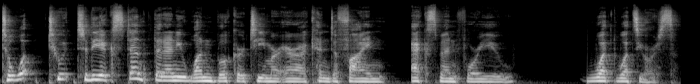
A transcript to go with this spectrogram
to what to to the extent that any one book or team or era can define X Men for you, what what's yours?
